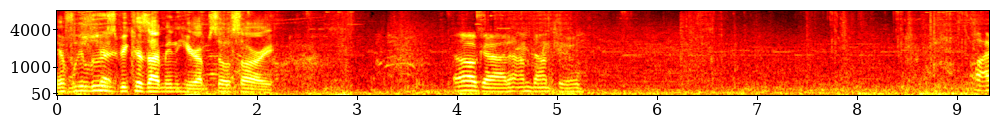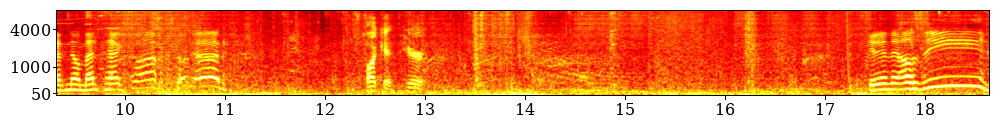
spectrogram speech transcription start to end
If we lose because I'm in here, I'm so sorry. Oh god, I'm down too. Oh, I have no med packs left. So good. Fuck it. Here. Get in the LZ.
